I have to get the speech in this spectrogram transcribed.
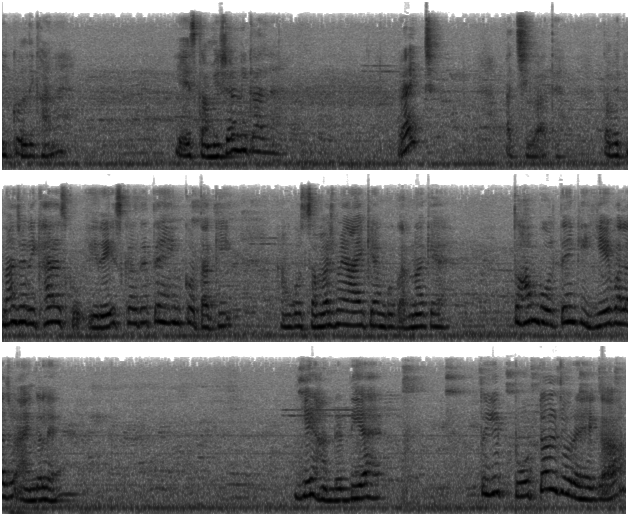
इक्वल दिखाना है। ये इसका मेजर निकालना है। राइट अच्छी बात है। तो अब इतना जो लिखा है, इसको इरेज कर देते हैं इनको ताकि हमको समझ में आए कि हमको करना क्या है। तो हम बोलते हैं कि ये वाला जो एंगल है, ये हंड्रेड दिया है। तो ये टोटल जो रहेगा,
